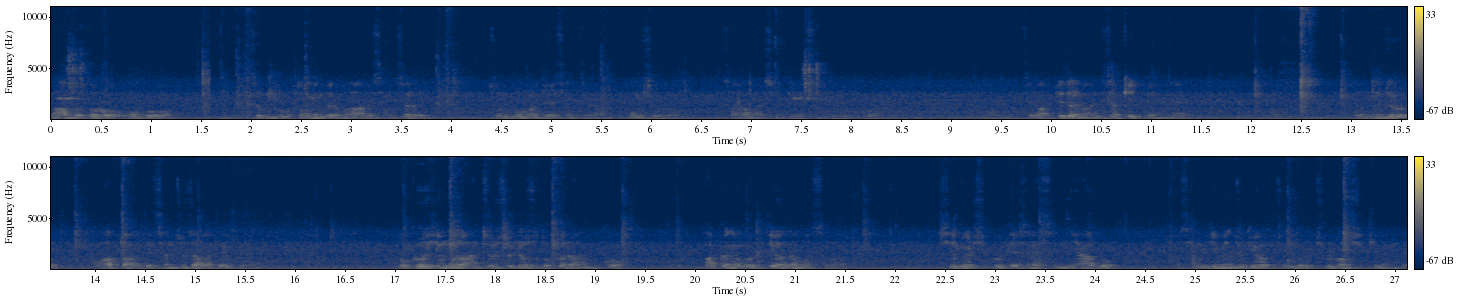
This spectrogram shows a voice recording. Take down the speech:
마음도 돌아오고 전북 도민들의 마음의 상처를 준 부분에 대해서는 제가 공식으로 사과 말씀드렸으면 드렸고 어, 제가 피드를 많이 졌기 때문에 어, 민주통합당의 대선 주자가 되고 또 그 힘으로 안철수 교수도 끌어안고 박근혜 후보를 뛰어넘어서 12월 19일 대선에 승리하고 3기 민주개혁 정부를 출범시키는데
